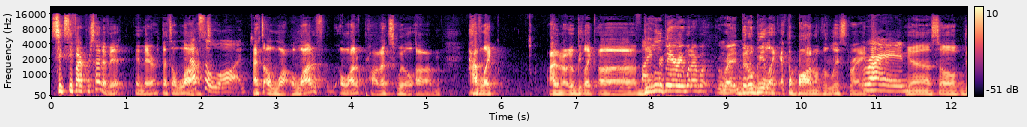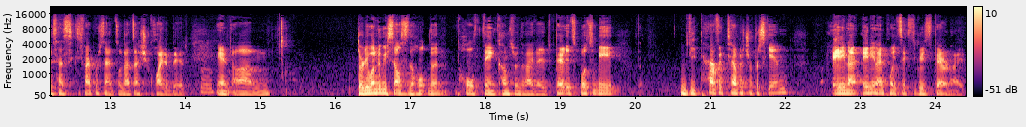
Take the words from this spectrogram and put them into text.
65% of it in there. That's a lot. That's a lot. That's a lot. A lot of a lot of products will um, have like I don't know. It'll be like uh, Like 5%. blueberry, whatever, right? But it'll be like at the bottom of the list, right? Right. Yeah. So this has 65%, so that's actually quite a bit. And um, 31 degrees Celsius, the whole the whole thing comes from the fact that it's, it's supposed to be the perfect temperature for skin. 89, 89.6 degrees Fahrenheit.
